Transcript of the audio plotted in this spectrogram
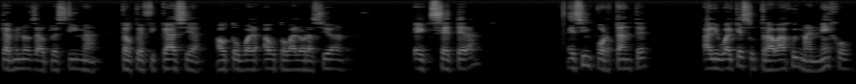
términos de autoestima, de autoeficacia, autovaloración, etc., es importante, al igual que su trabajo y manejo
